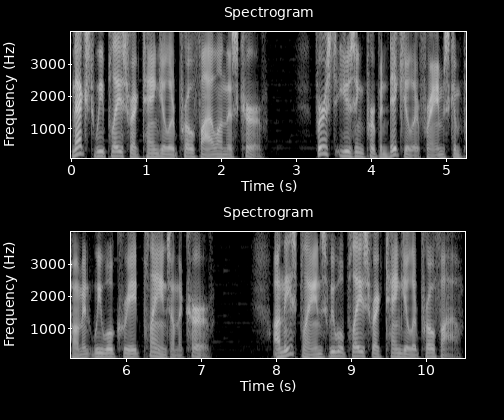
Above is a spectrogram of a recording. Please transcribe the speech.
Next, we place rectangular profile on this curve. First, using perpendicular frames component, we will create planes on the curve. On these planes, we will place rectangular profile.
